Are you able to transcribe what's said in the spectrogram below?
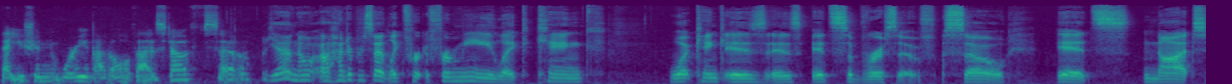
that you shouldn't worry about all of that stuff. So yeah no 100% like for for me like kink what kink is is it's subversive. So it's not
